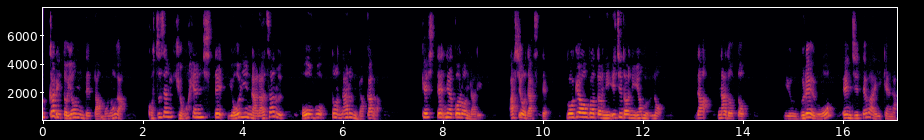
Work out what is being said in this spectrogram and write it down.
うっかりと読んでたものが忽然表変して容易ならざる法語となるんだから決して寝転んだり足を出して5行ごとに一度に読むのだなどという無礼を演じてはいけない。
